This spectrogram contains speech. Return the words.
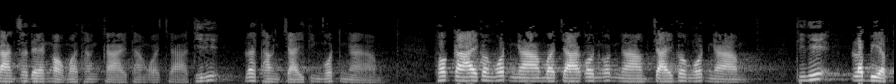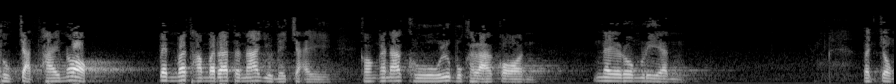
การแสดงออกมาทางกายทางวาจา ทีนี้และทางใจที่งดงาม เพราะกายก็งดงามวาจาก็งดงาม ใจก็งดงาม ทีนี้ระเบียบถูกจัดภายนอก เป็นพระธรรมรัตนะอยู่ในใจของคณะครูหรือบุคลากรในโรงเรียน บรรจง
